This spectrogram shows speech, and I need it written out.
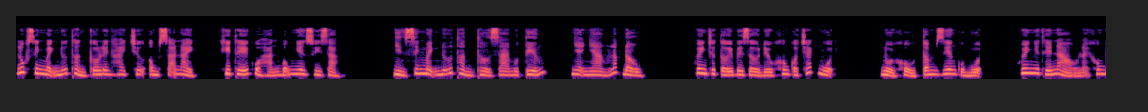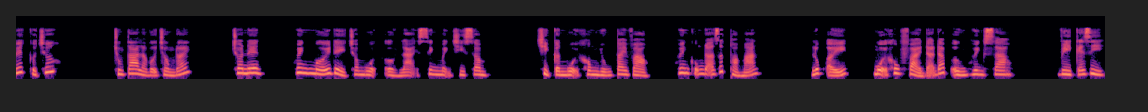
lúc sinh mệnh nữ thần kêu lên hai chữ ông xã này, khí thế của hắn bỗng nhiên suy giảm. Nhìn sinh mệnh nữ thần thở dài một tiếng, nhẹ nhàng lắc đầu. Huynh cho tới bây giờ đều không có trách muội, nổi khổ tâm riêng của muội, huynh như thế nào lại không biết cơ chứ? Chúng ta là vợ chồng đấy, cho nên huynh mới để cho muội ở lại sinh mệnh chi sâm. Chỉ cần muội không nhúng tay vào, huynh cũng đã rất thỏa mãn. Lúc ấy, muội không phải đã đáp ứng huynh sao? Vì cái gì?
